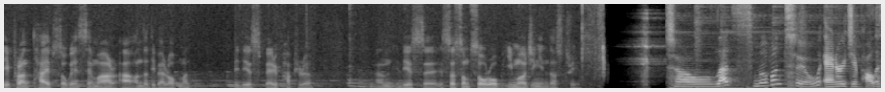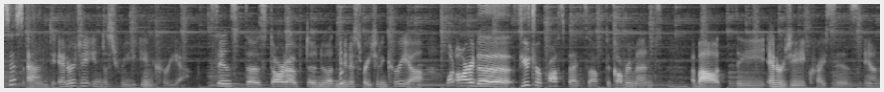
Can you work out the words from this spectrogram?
different types of SMR are under development. It is very popular and it is uh, some sort of emerging industry. So let's move on to energy policies and the energy industry in Korea. Since the start of the new administration in Korea, what are the future prospects of the government mm-hmm. about the energy crisis and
